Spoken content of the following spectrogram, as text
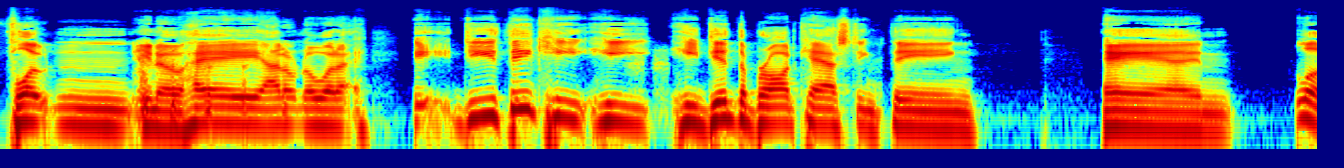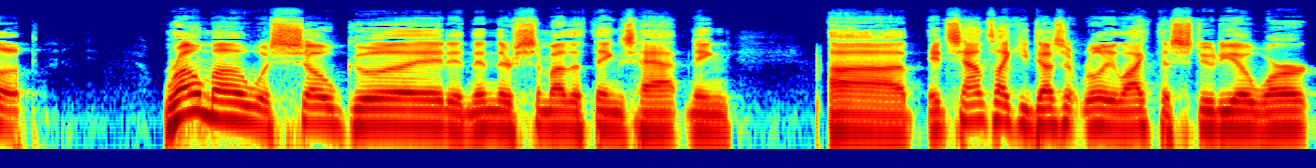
floating, you know, hey, I don't know what I. Do you think he he he did the broadcasting thing? And look, Romo was so good, and then there's some other things happening. Uh, it sounds like he doesn't really like the studio work.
